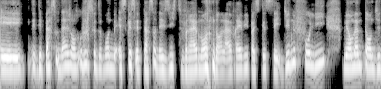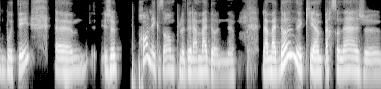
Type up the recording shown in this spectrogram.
et des, des personnages, on, on, se demande mais est-ce que cette personne existe vraiment dans la vraie vie? Parce que c'est d'une folie, mais en même temps d'une beauté. Euh, je prends l'exemple de la Madone. La Madone, qui est un personnage euh,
